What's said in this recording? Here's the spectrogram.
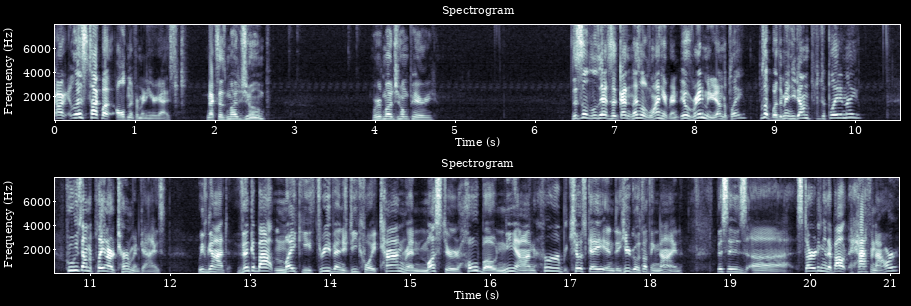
all right, let's talk about Ultimate for a minute here, guys. Max says, my jump. Where's my jump parry? This is a, that's a nice little line here, Randy. Yo, Randy, you down to play? What's up, Weatherman? You down to play tonight? Who's down to play in our tournament, guys? We've got Vencabot, Mikey, Three Venge, Decoy, Tonren, Mustard, Hobo, Neon, Herb, Kyosuke, and Here Goes Nothing 9. This is uh, starting in about half an hour.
